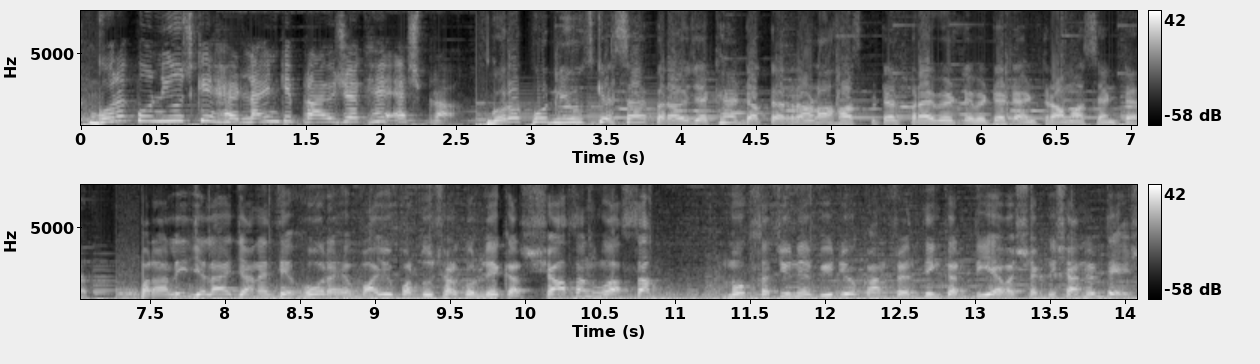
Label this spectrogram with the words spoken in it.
न्यूज़ के हेडलाइन के प्रायोजक हैं एशप्रा। गोरखपुर न्यूज़ के सह प्रायोजक हैं doctor Rana hospital private limited and trauma centre. पराली जलाए जाने से हो रहे वायु प्रदूषण को लेकर शासन हुआ सख्त। मुख्य सचिव ने वीडियो कॉन्फ्रेंसिंग कर दिए आवश्यक दिशा निर्देश।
